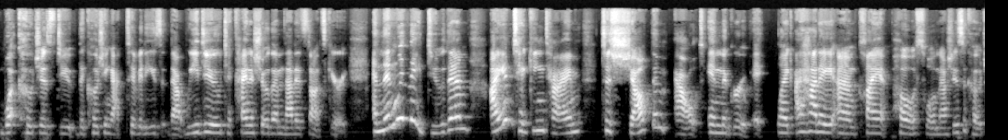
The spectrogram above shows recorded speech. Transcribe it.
what coaches do, the coaching activities that we do to kind of show them that it's not scary. And then when they do them, I am taking time to shout them out in the group. It, like I had a um, client post, well, now she's a coach,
